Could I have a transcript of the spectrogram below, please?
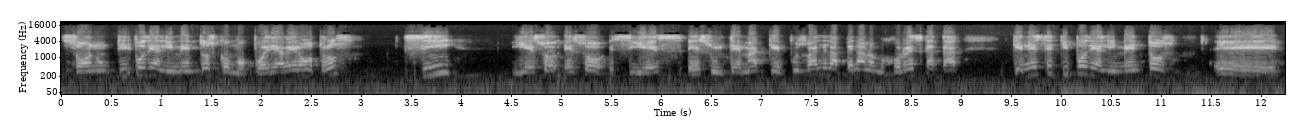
son un tipo de alimentos como puede haber otros, sí, y eso, eso sí es, es un tema que pues vale la pena a lo mejor rescatar, que en este tipo de alimentos, eh,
